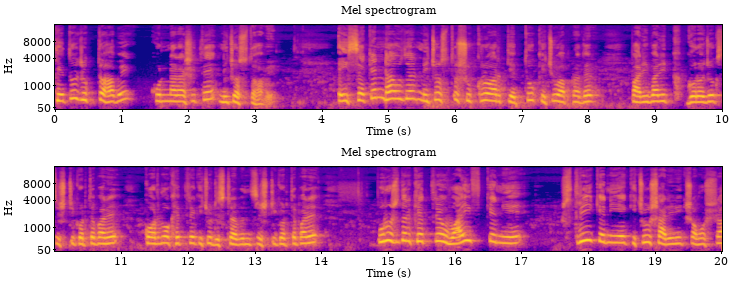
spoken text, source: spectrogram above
কেতু যুক্ত হবে, কন্যা রাশিতে নিচস্থ হবে। এই সেকেন্ড হাউসের নিচস্থ শুক্র আর কেতু কিছু আপনাদের পারিবারিক গোলযোগ সৃষ্টি করতে পারে, কর্মক্ষেত্রে কিছু ডিস্টারবেন্স সৃষ্টি করতে পারে। পুরুষদের ক্ষেত্রে ওয়াইফকে নিয়ে স্ত্রীকে নিয়ে কিছু শারীরিক সমস্যা,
